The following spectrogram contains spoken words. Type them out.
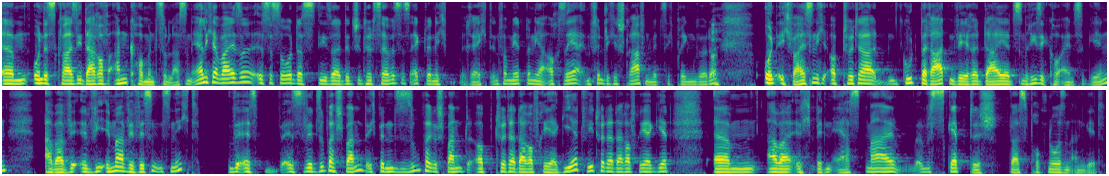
ähm, und es quasi darauf ankommen zu lassen. Ehrlicherweise ist es so, dass dieser Digital Services Act, wenn ich recht informiert bin, ja auch sehr empfindliche Strafen mit sich bringen würde. Und ich weiß nicht, ob Twitter gut beraten wäre, da jetzt ein Risiko einzugehen. Aber wie, wie immer, wir wissen es nicht. Es, es, wird super spannend. Ich bin super gespannt, ob Twitter darauf reagiert, wie Twitter darauf reagiert. Ähm, aber ich bin erstmal skeptisch, was Prognosen angeht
